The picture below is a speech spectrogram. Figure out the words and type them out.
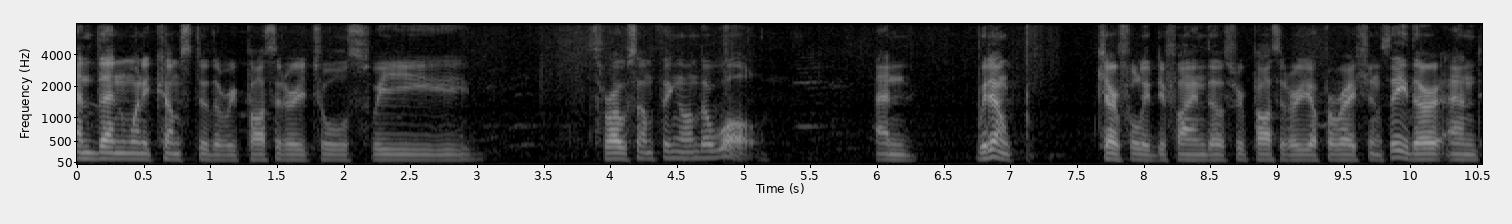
And then when it comes to the repository tools, we throw something on the wall. And we don't carefully define those repository operations either, and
